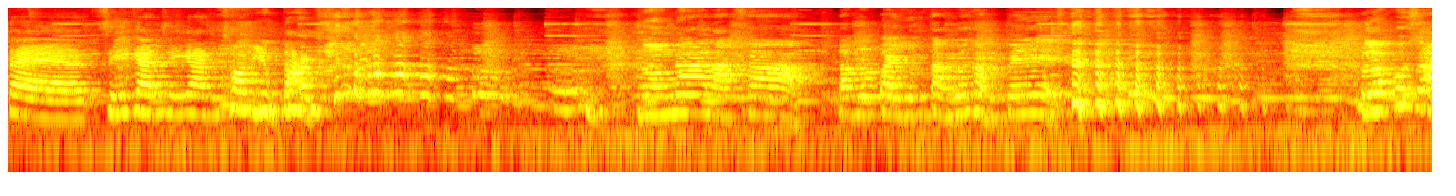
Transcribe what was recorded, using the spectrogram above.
แต่สีกันสีกันชอบยืมตังค์ น้องน่ารักค่ะ รับรถไปยืมตังค์ด้วยค่ะพี่เป้ แล้วปรึกษา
